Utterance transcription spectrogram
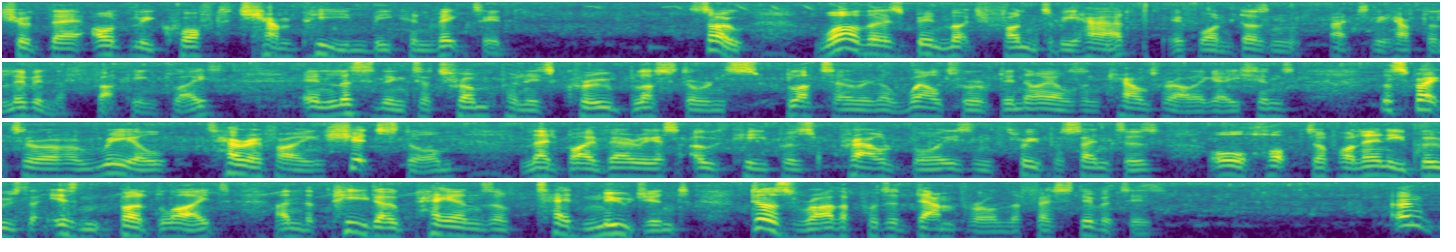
should their oddly coiffed champeen be convicted. So, while there's been much fun to be had, if one doesn't actually have to live in the fucking place, in listening to Trump and his crew bluster and splutter in a welter of denials and counter allegations, the spectre of a real, terrifying shitstorm, led by various oath keepers, proud boys, and three percenters, all hopped up on any booze that isn't Bud Light, and the pedo peons of Ted Nugent, does rather put a damper on the festivities. And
